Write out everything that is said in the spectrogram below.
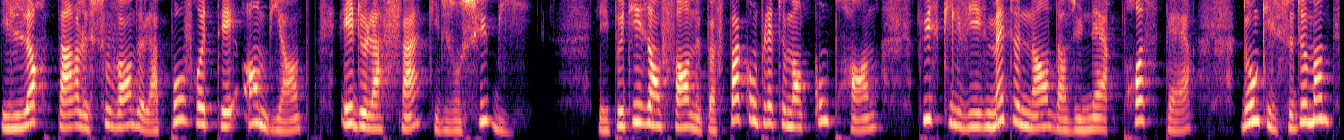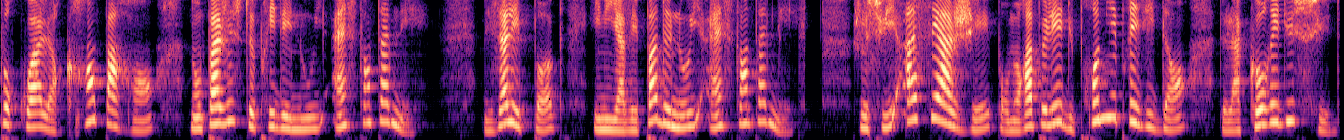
ils leur parlent souvent de la pauvreté ambiante et de la faim qu'ils ont subie. Les petits-enfants ne peuvent pas complètement comprendre puisqu'ils vivent maintenant dans une ère prospère, donc ils se demandent pourquoi leurs grands-parents n'ont pas juste pris des nouilles instantanées. Mais à l'époque, il n'y avait pas de nouilles instantanées. Je suis assez âgé pour me rappeler du premier président de la Corée du Sud.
